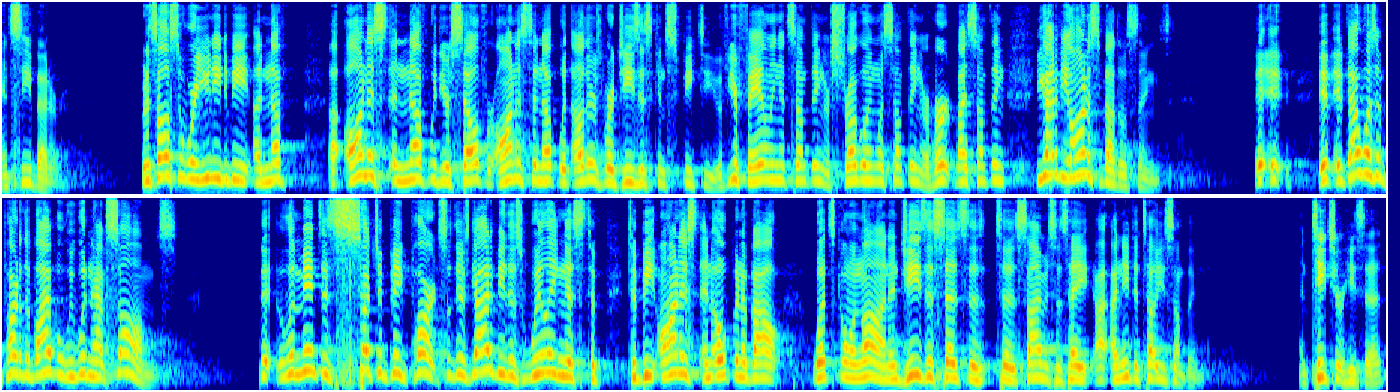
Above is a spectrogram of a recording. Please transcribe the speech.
and see better. But it's also where you need to be enough uh, honest enough with yourself or honest enough with others where Jesus can speak to you. If you're failing at something or struggling with something or hurt by something, you got to be honest about those things. It, it, if, if that wasn't part of the Bible, we wouldn't have Psalms. The, lament is such a big part. So there's got to be this willingness to, to be honest and open about what's going on. And Jesus says to, to Simon, says, Hey, I, I need to tell you something. And teacher, he said,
